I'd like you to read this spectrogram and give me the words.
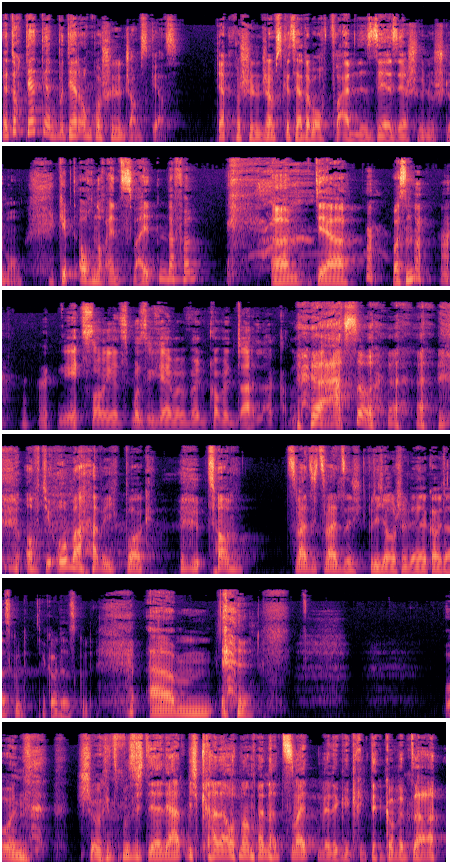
ja doch, der, hat- der, der hat auch ein paar schöne Jumpscares. Der hat ein paar schöne Jumpscares, der hat aber auch vor allem eine sehr, sehr schöne Stimmung. Gibt auch noch einen zweiten davon. ähm, der, was denn? Nee, sorry, jetzt muss ich einmal über einen Kommentar lachen. Ach so. Auf die Oma habe ich Bock. Tom, 2020, finde ich auch schön. Ja, der Kommentar ist gut. Der Kommentar ist gut. Ähm, und schon, jetzt muss ich der, der hat mich gerade auch noch mal in der zweiten Welle gekriegt, der Kommentar.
